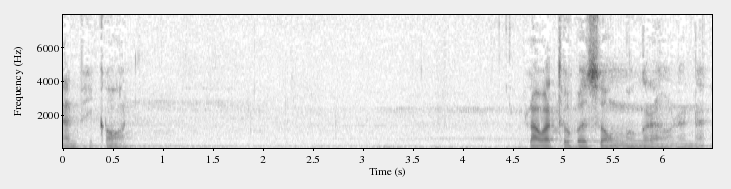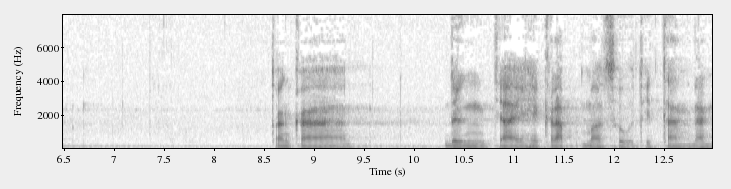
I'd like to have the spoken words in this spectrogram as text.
นั้นไปก่อนเพราะวัตถุประสงค์ของเรานั้นนะต้องการ ดึงใจให้กลับมาสู่ที่ตั้งดั้ง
